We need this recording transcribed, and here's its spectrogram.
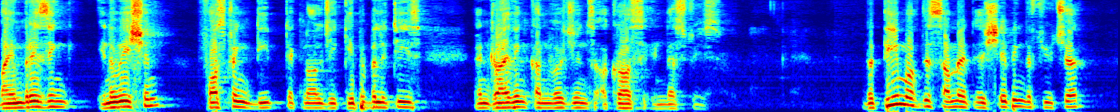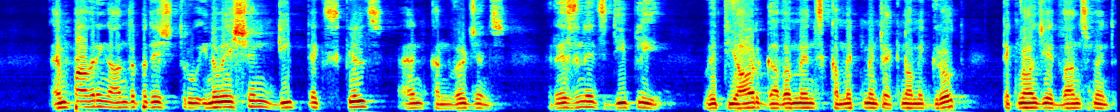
By embracing innovation fostering deep technology capabilities, and driving convergence across industries. The theme of this summit is shaping the future, empowering Andhra Pradesh through innovation, deep tech skills, and convergence resonates deeply with your government's commitment to economic growth, technology advancement,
